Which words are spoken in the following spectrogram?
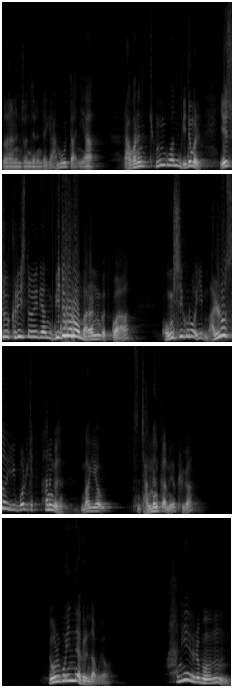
너라는 존재는 내게 아무것도 아니야. 라고 하는 견고한 믿음을 예수 그리스도에 대한 믿음으로 말하는 것과 공식으로 이 말로서 뭘 이렇게 하는 것은 마귀가 무슨 장난감이에요? 그가 놀고 있네 그런다고요. 아니에요, 여러분.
